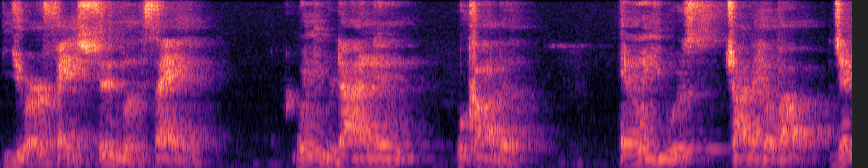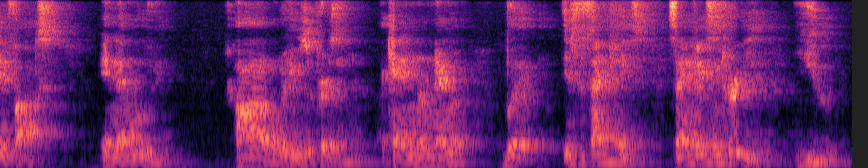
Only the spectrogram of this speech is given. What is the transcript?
your face shouldn't look the same when you were dying in Wakanda and when you was trying to help out Jamie Foxx in that movie um, where he was a prisoner. I can't even remember the name of it. But it's the same face. Same face in Creed. You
